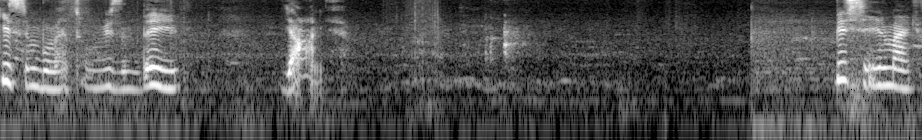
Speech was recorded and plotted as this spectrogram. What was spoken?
Gitsin bu metro bizim değil. Yani. bir şiir merkezi.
